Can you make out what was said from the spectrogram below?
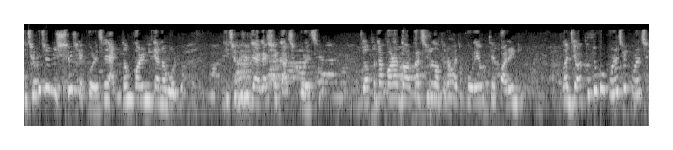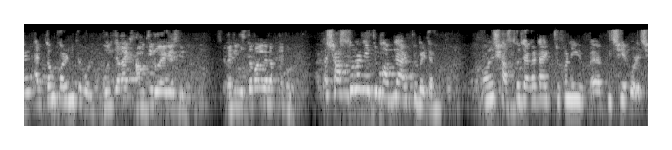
কিছু কিছু নিশ্চয়ই সে করেছে একদম করেনি কেন বলব? কিছু কিছু জায়গায় সে কাজ করেছে। যতটা করার দরকার ছিল ততটা হয়তো করে উঠতে পারেনি। বা যতটুকু করেছে করেছে একদম করেনি তো বলব। কোন জায়গায় খামতি রয়ে গেছিল সেটা কি বুঝতে পারলেন আপনি এখন? স্বাস্থ্যটা নিয়ে একটু ভাবলে আর একটু বেটার হতো। আমাদের স্বাস্থ্য জায়গাটা একটুখানি পিছিয়ে পড়েছি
